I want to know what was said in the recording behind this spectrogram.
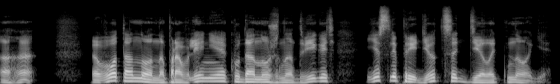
Ага, вот оно направление, куда нужно двигать, если придется делать ноги.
